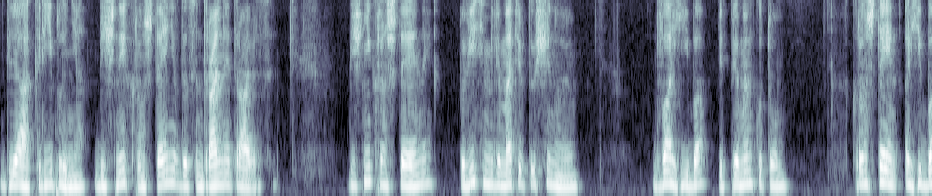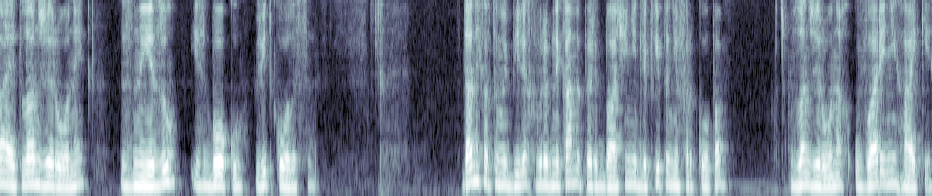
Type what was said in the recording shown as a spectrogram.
для кріплення бічних кронштейнів до центральної траверси. Бічні кронштейни по 8 мм товщиною, два гіба під прямим кутом. Кронштейн огибає лонжерони знизу і збоку від колеса. В даних автомобілях виробниками передбачені для кріплення фаркопа в лонжеронах уварені гайки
